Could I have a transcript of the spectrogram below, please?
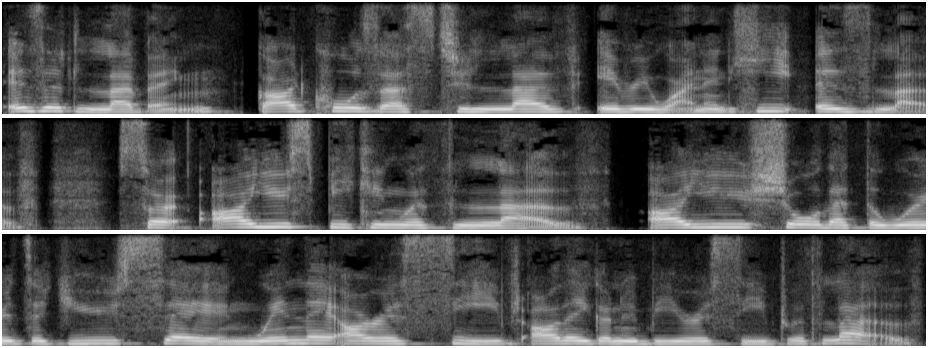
is it loving? God calls us to love everyone, and He is love. So, are you speaking with love? Are you sure that the words that you're saying, when they are received, are they going to be received with love?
